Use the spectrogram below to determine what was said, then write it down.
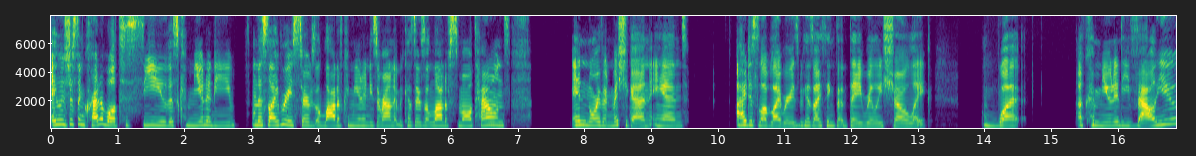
it was just incredible to see this community. And this library serves a lot of communities around it because there's a lot of small towns in northern Michigan and I just love libraries because I think that they really show like what a community value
